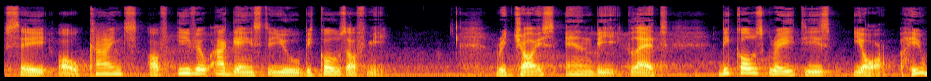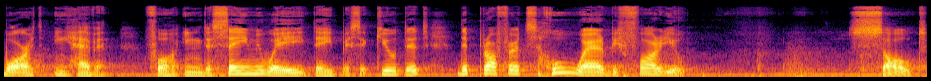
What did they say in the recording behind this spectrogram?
say all kinds of evil against you because of me. Rejoice and be glad, because great is your reward in heaven. For in the same way they persecuted the prophets who were before you. Salt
